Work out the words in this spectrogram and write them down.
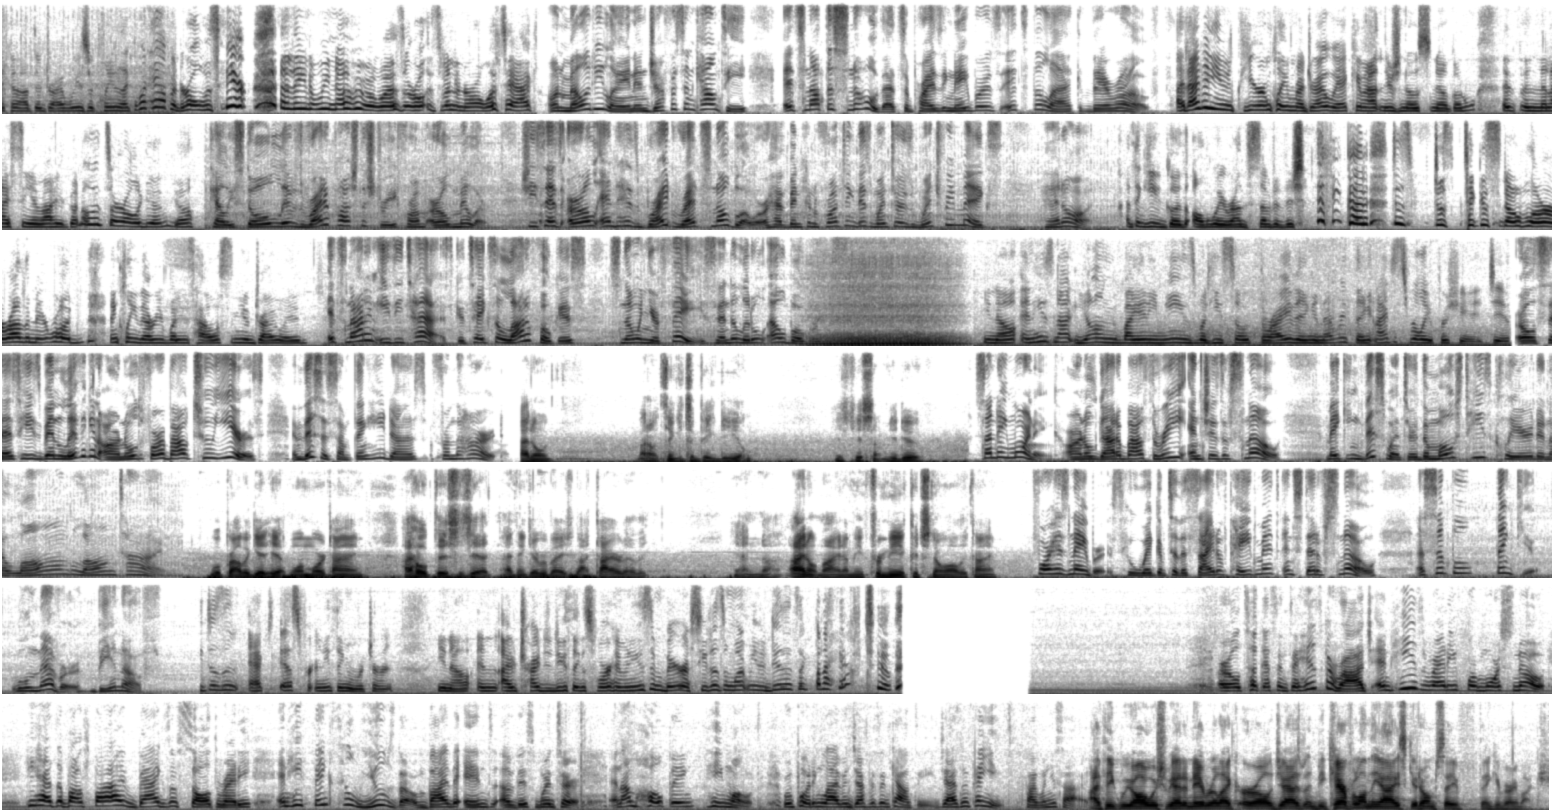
They come out their driveways are clean. Like, what happened? Earl was here. And they, we know who it was. Earl, it's been an Earl attack. On Melody Lane in Jefferson County, it's not the snow that's surprising neighbors, it's the lack thereof. And I didn't even hear him clean my driveway. I came out and there's no snow going, and then I see him out here going, oh, it's Earl again. Yeah. Kelly Stoll lives right across the street from Earl Miller. She says Earl and his bright red snowblower have been confronting this winter's wintry mix head on. I think he could go all the way around the subdivision if he could. Just just take a snowblower around the neighborhood and clean everybody's house and your driveway. It's not an easy task. It takes a lot of focus, snow in your face, and a little elbow grease. You know, and he's not young by any means, but he's so thriving and everything, and I just really appreciate it too. Earl says he's been living in Arnold for about two years, and this is something he does from the heart. I don't, I don't think it's a big deal. It's just something you do. Sunday morning, Arnold got about three inches of snow, making this winter the most he's cleared in a long, long time. We'll probably get hit one more time. I hope this is it. I think everybody's about tired of it. And uh, I don't mind. I mean, for me, it could snow all the time. For his neighbors who wake up to the sight of pavement instead of snow, a simple thank you will never be enough. He doesn't act, ask for anything in return, you know, and I've tried to do things for him and he's embarrassed. He doesn't want me to do that. It's like, but I have to. Earl took us into his garage and he's ready for more snow. He has about five bags of salt ready and he thinks he'll use them by the end of this winter. And I'm hoping he won't. Reporting live in Jefferson County, Jasmine Payute, 5 on your side. I think we all wish we had a neighbor like Earl. Jasmine, be careful on the ice. Get home safe. Thank you very much.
